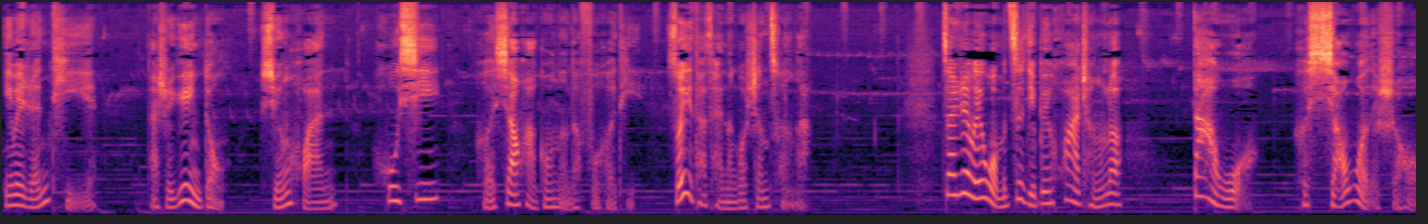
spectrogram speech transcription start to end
因为人体它是运动、循环、呼吸和消化功能的复合体，所以它才能够生存啊。在认为我们自己被化成了大我和小我的时候，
